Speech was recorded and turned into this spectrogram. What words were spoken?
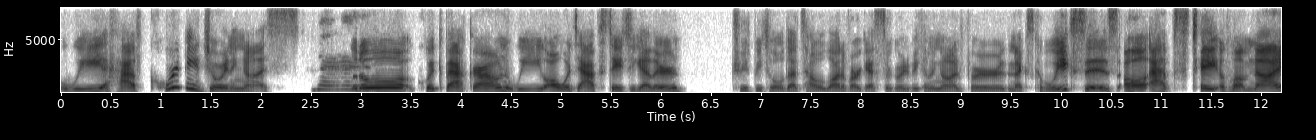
we have Courtney joining us. Yay. Little quick background we all went to App State together. Truth be told, that's how a lot of our guests are going to be coming on for the next couple weeks is all App State alumni.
